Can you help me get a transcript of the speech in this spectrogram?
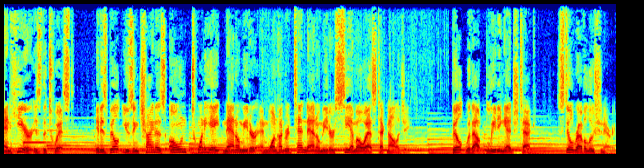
And here is the twist. It is built using China's own 28 nanometer and 110 nanometer CMOS technology. Built without bleeding-edge tech, still revolutionary.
